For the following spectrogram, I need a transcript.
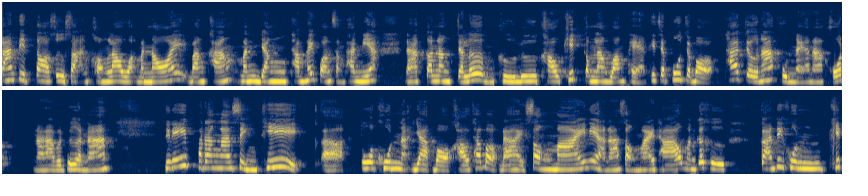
การติดต่อสื่อสารของเราอะมันน้อยบางครั้งมันยังทำให้ความสัมพันธ์เนี้ยนะกำลังจะเริ่มคือลือเขาคิดกำลังวางแผนที่จะพูดจะบอก ถ้าเจอหน้าคุณในอนาคตนะคะเพื่อนๆนะ ทีนี้พลังงานสิ่งที่ตัวคุณน่ะอยากบอกเขาถ้าบอกได้สองไม้เนี่ยนะสองไม้เท้ามันก็คือ การที่คุณคิด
